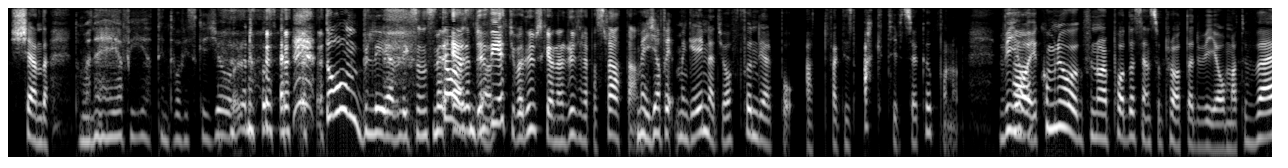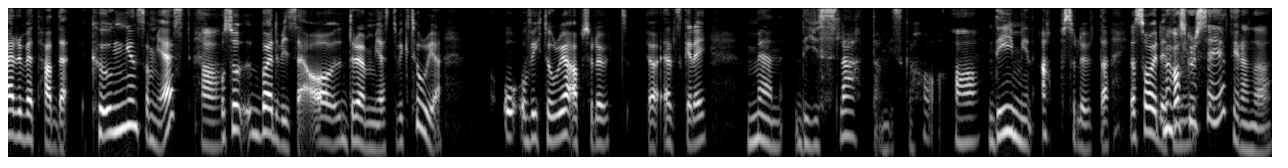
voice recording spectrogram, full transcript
kända. De bara, nej jag vet inte vad vi ska göra. Var så här, de blev liksom Men Ellen, du starstruck. vet ju vad du ska göra när du träffar Zlatan. Men, jag vet, men grejen är att jag har funderat på att faktiskt aktivt söka upp honom. Vi Ja. har, ju- kommer ni ihåg för några poddar sen så pratade vi om att Värvet hade kungen som gäst. Ja. Och så började vi säga, ja, drömgäst Victoria. Och, och Victoria, absolut, jag älskar dig. Men det är ju Zlatan vi ska ha. Ja. Det är min absoluta... Jag sa ju det Men vad ska min- du säga till då?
